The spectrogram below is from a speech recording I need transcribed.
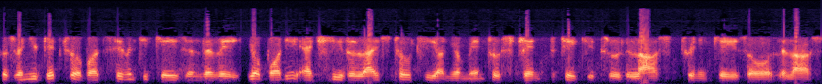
Because when you get to about 70 Ks in the race, your body actually relies totally on your mental strength to take you through the last 20 Ks or the last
